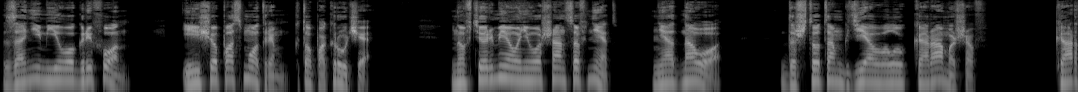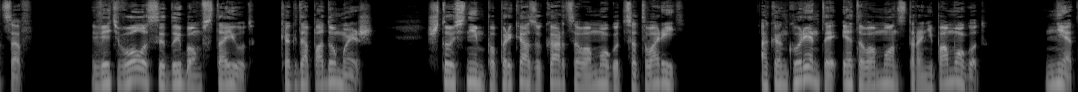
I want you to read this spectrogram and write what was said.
За ним его Грифон. И еще посмотрим, кто покруче. Но в тюрьме у него шансов нет, ни одного. Да что там к дьяволу Карамышев? Карцев ведь волосы дыбом встают, когда подумаешь, что с ним по приказу Карцева могут сотворить. А конкуренты этого монстра не помогут. Нет,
